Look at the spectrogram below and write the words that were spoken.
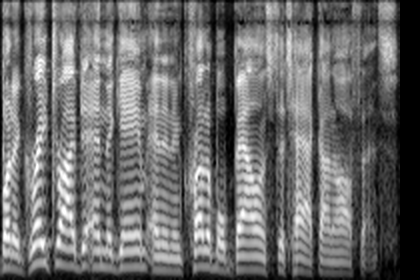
but a great drive to end the game and an incredible balanced attack on offense.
